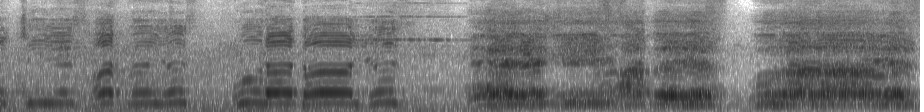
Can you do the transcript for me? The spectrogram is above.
Emekçiyiz, haklıyız, buradayız. Emekçiyiz, haklıyız, buradayız.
